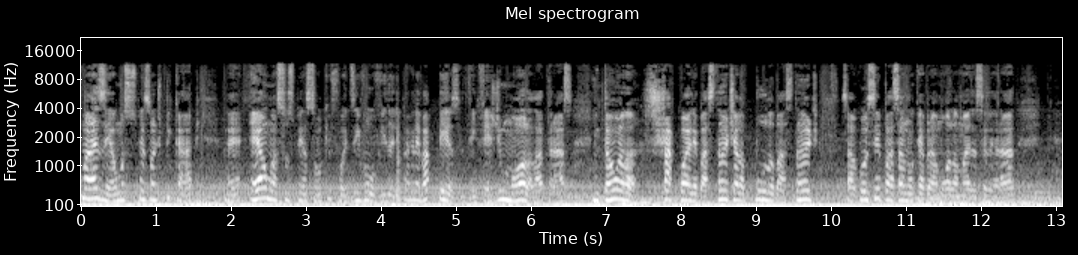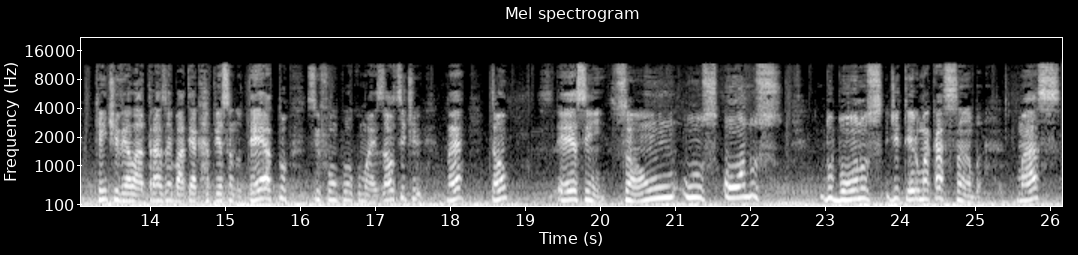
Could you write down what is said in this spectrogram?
mas é uma suspensão de picape. Né? É uma suspensão que foi desenvolvida ali para levar peso. Tem feixe de mola lá atrás, então ela chacoalha bastante, ela pula bastante. Sabe? Se passar no quebra-mola mais acelerado, quem tiver lá atrás vai bater a cabeça no teto, se for um pouco mais alto, se tiver, né? Então, é assim, são os ônus do bônus de ter uma caçamba, mas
